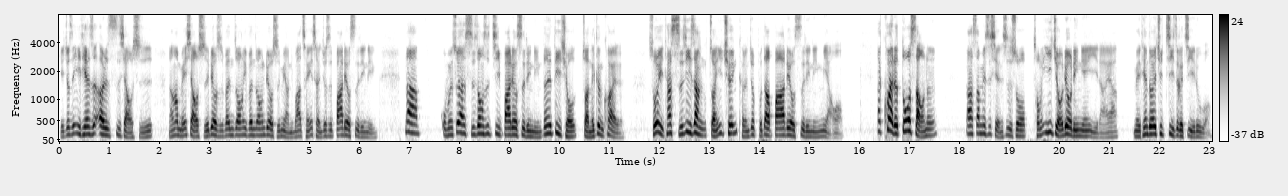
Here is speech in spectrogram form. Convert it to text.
也就是一天是二十四小时，然后每小时六十分钟，一分钟六十秒，你把它乘一乘就是八六四零零。那我们虽然时钟是记八六四零零，但是地球转得更快了，所以它实际上转一圈可能就不到八六四零零秒哦。那快了多少呢？那上面是显示说，从一九六零年以来啊，每天都会去记这个记录哦。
